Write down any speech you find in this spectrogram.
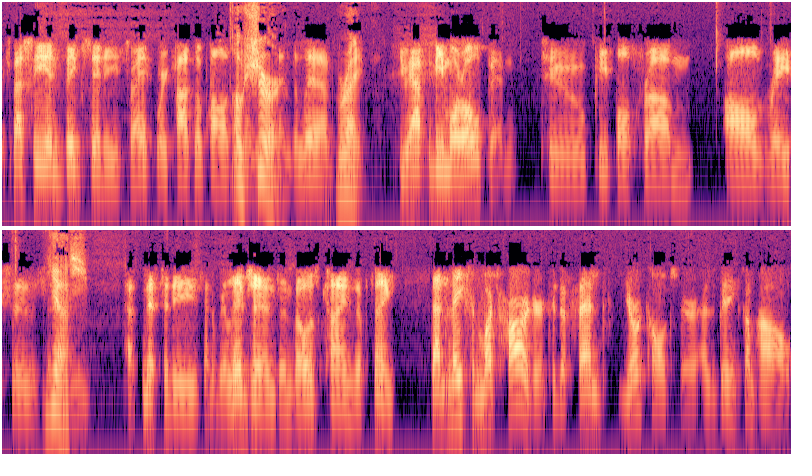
especially in big cities, right, where cosmopolitan Oh, sure. tend to live, Right. you have to be more open to people from all races Yes. and ethnicities and religions and those kinds of things. That makes it much harder to defend your culture as being somehow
